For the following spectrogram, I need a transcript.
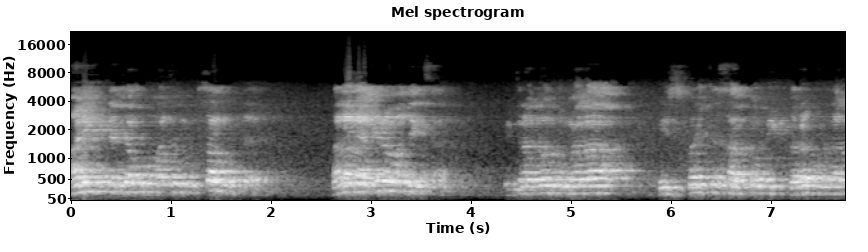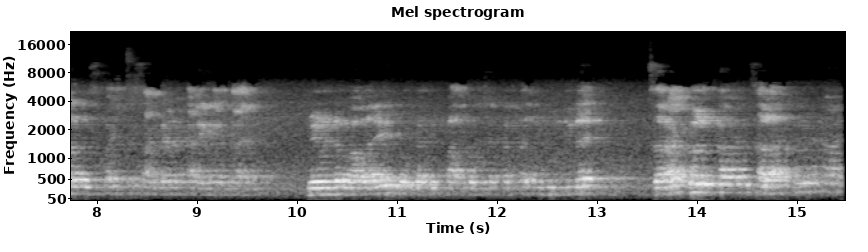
आणि त्याच्यामुळे माझं नुकसान होत आहे. मला राजीनामा द्यायचा मित्रांनो तुम्हाला मी स्पष्ट सांगतो मी खरं बोलणारा आणि स्पष्ट सांगणारा कार्यकर्ता आहे. मी म्हणलं बाबा लोकांनी पाच वर्षाकरता निवडून दिलंय. जरा कळ का? चला कळ का?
